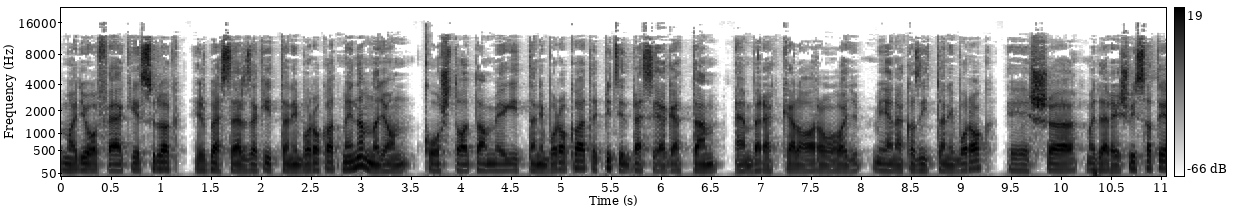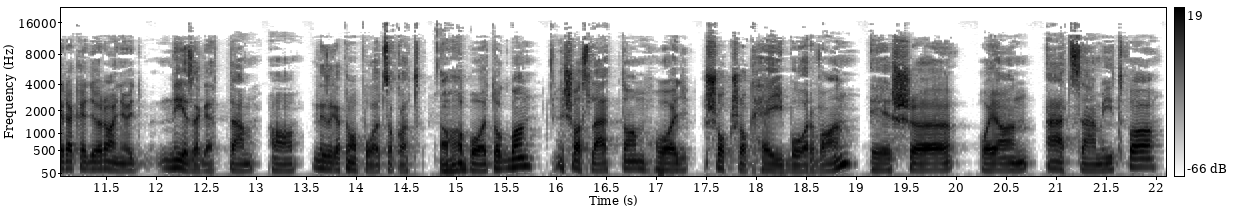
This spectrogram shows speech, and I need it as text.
majd jól felkészülök, és beszerzek itteni borokat, mert én nem nagyon kóstoltam még itteni borokat, egy picit beszélgettem emberekkel arról, hogy milyenek az itteni borok, és majd erre is visszatérek egy arany, hogy nézegettem a, nézegettem a polcokat Aha. a boltokban, és azt láttam, hogy sok-sok helyi bor van, és olyan átszámítva,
